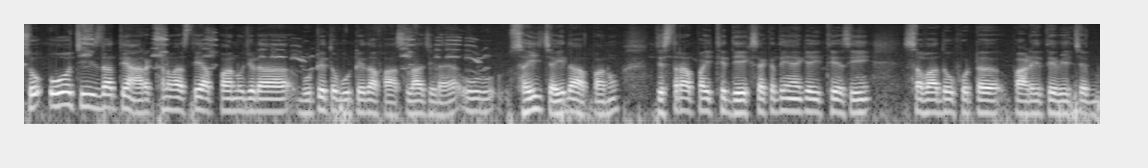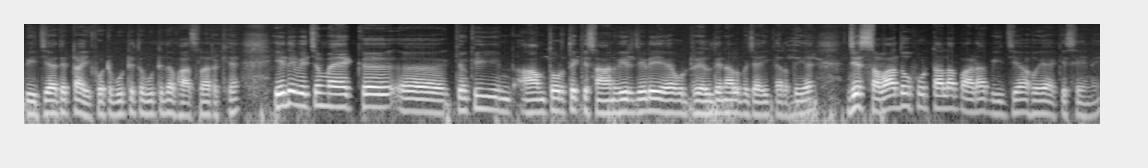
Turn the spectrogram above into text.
ਸੋ ਉਹ ਚੀਜ਼ ਦਾ ਧਿਆਨ ਰੱਖਣ ਵਾਸਤੇ ਆਪਾਂ ਨੂੰ ਜਿਹੜਾ ਬੂਟੇ ਤੋਂ ਬੂਟੇ ਦਾ ਫਾਸਲਾ ਜਿਹੜਾ ਹੈ, ਉਹ ਸਹੀ ਚਾਹੀਦਾ ਆਪਾਂ ਨੂੰ। ਜਿਸ ਤਰ੍ਹਾਂ ਆਪਾਂ ਇੱਥੇ ਦੇਖ ਸਕਦੇ ਹਾਂ ਕਿ ਇੱਥੇ ਅਸੀਂ ਸਵਾ ਦੋ ਫੁੱਟ ਪਾੜੇ ਦੇ ਵਿੱਚ ਬੀਜਿਆ ਤੇ 2.5 ਫੁੱਟ ਬੂਟੇ ਤੋਂ ਬੂਟੇ ਦਾ ਫਾਸਲਾ ਰੱਖਿਆ। ਇਹਦੇ ਵਿੱਚ ਮੈਂ ਇੱਕ ਕਿਉਂਕਿ ਆਮ ਤੌਰ ਤੇ ਕਿਸਾਨ ਵੀਰ ਜਿਹੜੇ ਆ ਉਹ ਡਰਿਲ ਦੇ ਨਾਲ ਬਚਾਈ ਕਰਦੇ ਆ। ਜੇ ਸਵਾ ਦੋ ਫੁੱਟ ਵਾਲਾ ਪਾੜਾ ਬੀਜਿਆ ਹੋਇਆ ਕਿਸੇ ਨੇ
